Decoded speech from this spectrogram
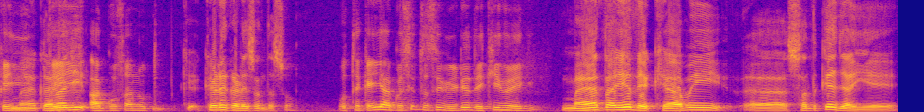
ਕਈ ਮੈਂ ਕਹਿੰਦਾ ਕਈ ਜੀ- ਆਗੂ ਸਾਨੂੰ ਕਿਹੜੇ ਕਿਹੜੇ ਸਨ ਦੱਸੋ? ਉੱਥੇ ਕਈ ਆਗੂ ਸੀ ਤੁਸੀਂ ਵੀਡੀਓ ਦੇਖੀ ਹੋਏਗੀ। ਮੈਂ ਤਾਂ ਇਹ ਦੇਖਿਆ ਵੀ ਸਦਕੇ ਜਾਈਏ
